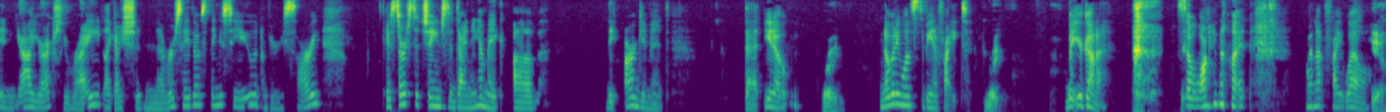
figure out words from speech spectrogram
and yeah you're actually right like i should never say those things to you and i'm very sorry it starts to change the dynamic of the argument that you know Right. nobody wants to be in a fight Right. but you're gonna so why not why not fight well Yeah.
